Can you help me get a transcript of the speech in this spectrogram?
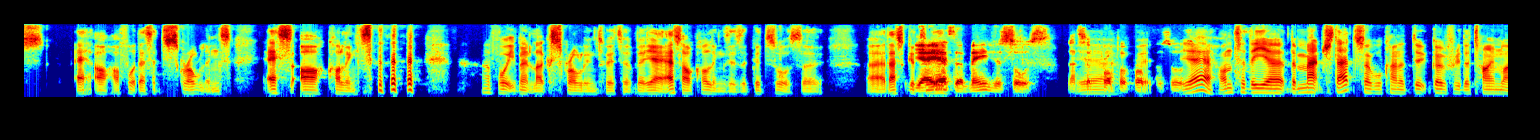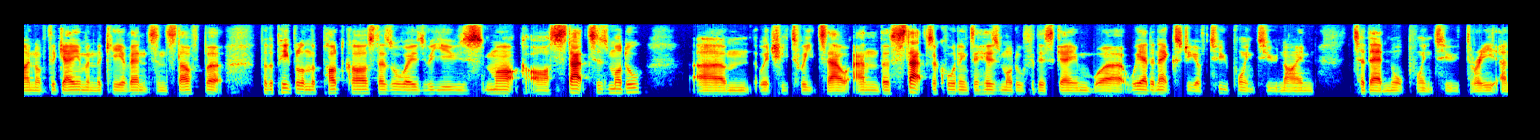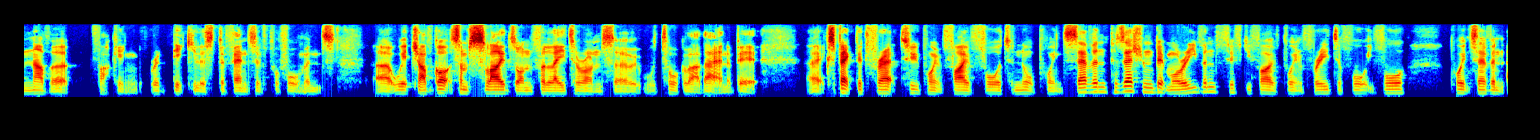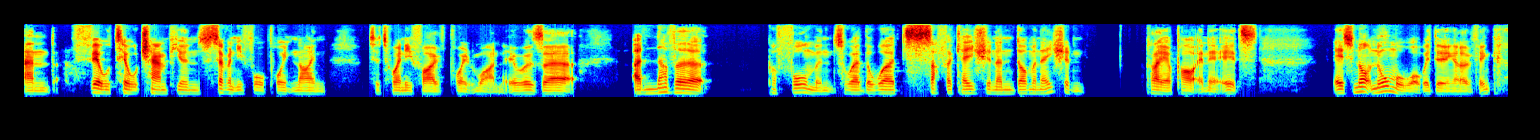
Oh, I thought that said scrollings. S.R. Collings. I thought you meant like scrolling Twitter, but yeah, S.R. Collings is a good source, so uh, that's good. Yeah, yeah, it's a major source. That's yeah, a proper, proper source. Yeah, onto the uh, the match stats. So we'll kind of do, go through the timeline of the game and the key events and stuff. But for the people on the podcast, as always, we use Mark our stats model, um, which he tweets out, and the stats according to his model for this game were we had an xG of two point two nine to their 0.23, another fucking ridiculous defensive performance, uh, which I've got some slides on for later on. So we'll talk about that in a bit. Uh, expected threat 2.54 to 0.7. Possession a bit more even 55.3 to 44.7. And Field Tilt champions 74.9 to 25.1. It was uh, another performance where the words suffocation and domination play a part in it. It's it's not normal what we're doing. I don't think.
